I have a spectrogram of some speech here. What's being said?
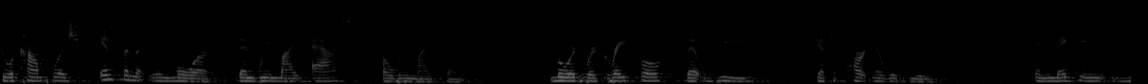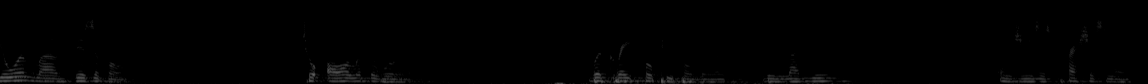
to accomplish infinitely more than we might ask or we might think. Lord, we're grateful that we get to partner with you in making your love visible to all of the world. We're grateful people, Lord. We love you. In Jesus' precious name,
